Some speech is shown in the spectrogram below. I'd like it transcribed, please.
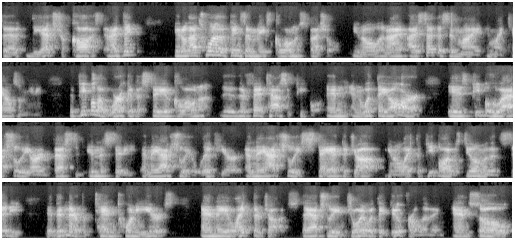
the the extra cost. And I think, you know, that's one of the things that makes Kelowna special. You know, and I, I said this in my in my council meeting. The people that work at the city of Kelowna, they're, they're fantastic people, and and what they are is people who actually are invested in the city and they actually live here and they actually stay at the job. You know, like the people I was dealing with in the city, they've been there for 10, 20 years and they like their jobs. They actually enjoy what they do for a living. And so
